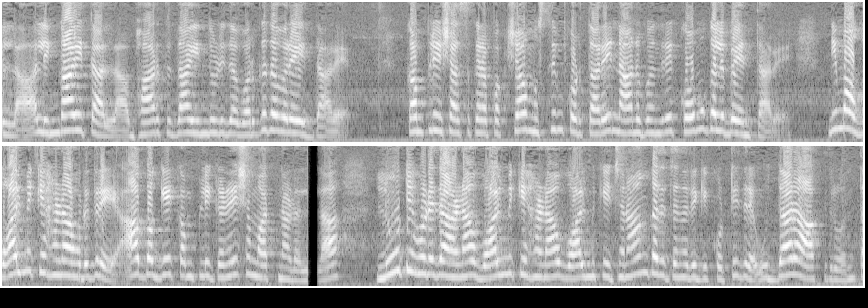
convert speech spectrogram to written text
ಅಲ್ಲ, ಲಿಂಗಾಯತ ಅಲ್ಲ, ಭಾರತದ ಹಿಂದುಳಿದ ವರ್ಗದವರೇ ಇದ್ದಾರೆ. ಕಂಪ್ಲಿ ಶಾಸಕರ ಪಕ್ಷ ಮುಸ್ಲಿಂ ಕೊಡ್ತಾರೆ, ನಾನು ಬಂದ್ರೆ ಕೋಮುಗಲಭೆ ಅಂತಾರೆ. ನಿಮ್ಮ ವಾಲ್ಮೀಕಿ ಹಣ ಹೊಡೆದ್ರೆ ಆ ಬಗ್ಗೆ ಕಂಪ್ಲಿ ಗಣೇಶ ಮಾತನಾಡಲ್ಲ. ಲೂಟಿ ಹೊಡೆದ ಹಣ ವಾಲ್ಮೀಕಿ ಹಣ, ವಾಲ್ಮೀಕಿ ಜನಾಂಗದ ಜನರಿಗೆ ಕೊಟ್ಟಿದ್ರೆ ಉದ್ಧಾರ ಹಾಕಿದ್ರು ಅಂತ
